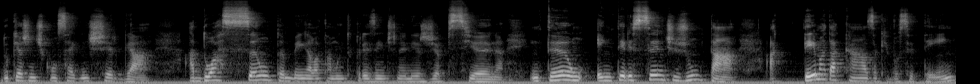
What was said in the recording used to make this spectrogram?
do que a gente consegue enxergar. A doação também ela está muito presente na energia pisciana. Então é interessante juntar a tema da casa que você tem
